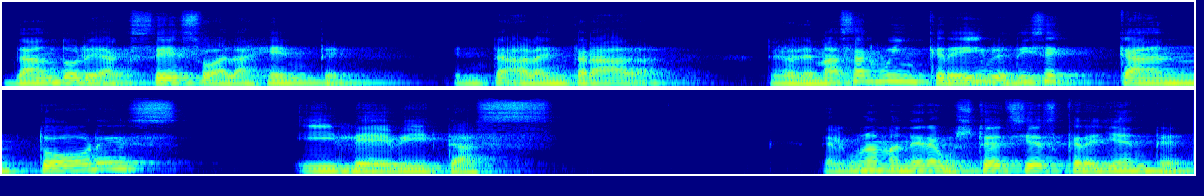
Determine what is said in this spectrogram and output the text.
dándole acceso a la gente, a la entrada. Pero además algo increíble, dice cantores y levitas. De alguna manera usted si es creyente,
